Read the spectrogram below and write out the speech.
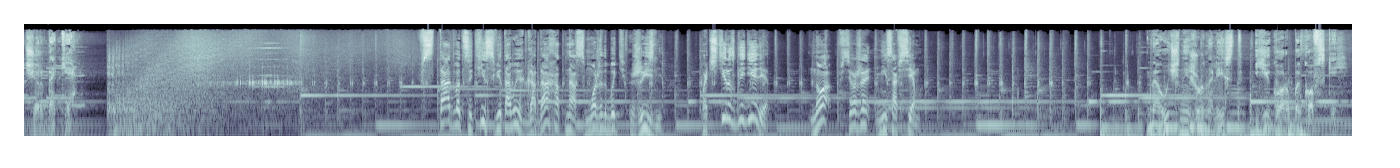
чердаке. В 120 световых годах от нас может быть жизнь. Почти разглядели, но все же не совсем. Научный журналист Егор Быковский.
